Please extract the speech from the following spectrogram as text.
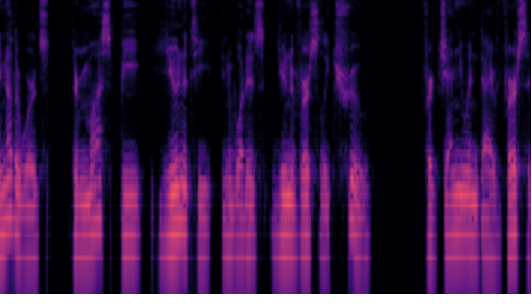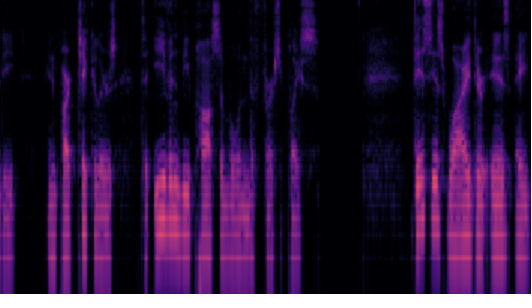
In other words, there must be unity in what is universally true for genuine diversity in particulars to even be possible in the first place. This is why there is a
